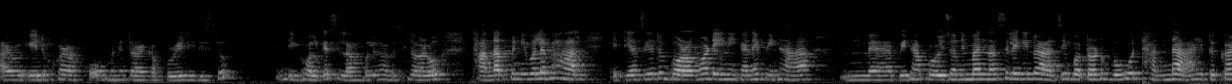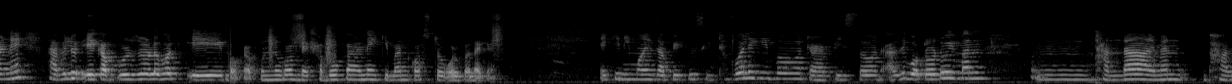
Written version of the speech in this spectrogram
আৰু এইডোখৰ আকৌ মানে তাৰ কাপোৰেই দি দিছোঁ। দীঘলকৈ চিলাম বুলি ভাবিছিলোঁ আৰু ঠাণ্ডাত পিন্ধিবলৈ ভাল। এতিয়া যিহেতু গৰমৰ দিন সেইকাৰণে পিন্ধা পিন্ধা প্ৰয়োজন ইমান নাছিলে কিন্তু আজি বতৰটো বহুত ঠাণ্ডা সেইটো কাৰণে ভাবিলোঁ এই কাপোৰযোৰৰ লগত এই আপোনালোকক দেখাবৰ কাৰণে কিমান কষ্ট কৰিব লাগে। এইখিনি মই জাপি কুচি থ'ব লাগিব তাৰপিছত আজি বতৰটো ইমান ঠাণ্ডা ইমান ভাল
